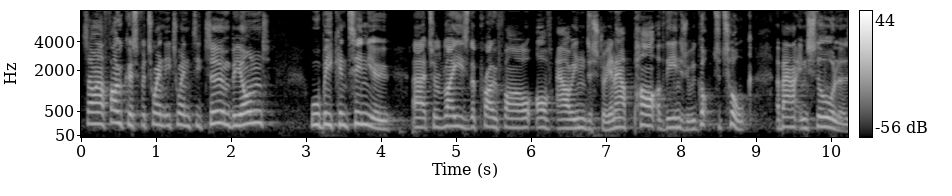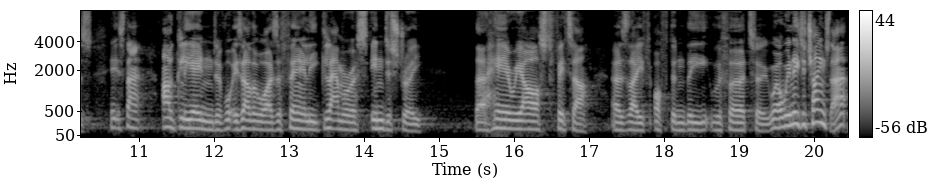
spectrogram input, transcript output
So, our focus for 2022 and beyond will be continue uh, to raise the profile of our industry and our part of the industry. We've got to talk about installers. It's that ugly end of what is otherwise a fairly glamorous industry, the hairy arsed fitter, as they've often be referred to. Well, we need to change that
